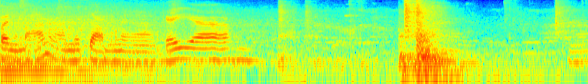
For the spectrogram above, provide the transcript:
bình bả là mẹ chồng nè cái uh, Nha.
